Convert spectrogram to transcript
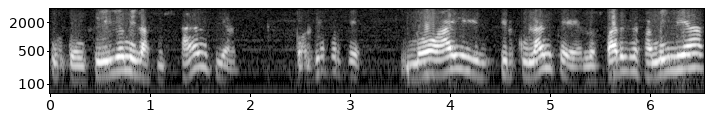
utensilios, ni las sustancias. ¿Por qué? Porque no hay circulante. Los padres de familia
